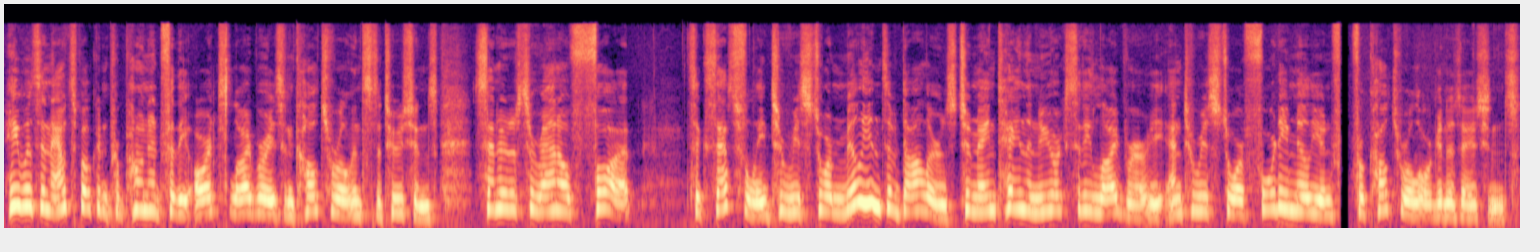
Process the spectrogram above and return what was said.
he was an outspoken proponent for the arts, libraries, and cultural institutions. Senator Serrano fought successfully to restore millions of dollars to maintain the New York City Library and to restore 40 million for cultural organizations.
